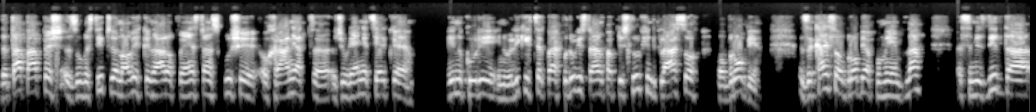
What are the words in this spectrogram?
da ta papež z umestitvijo novih kanalov po eni strani skuša ohranjati uh, življenje crkve in v kuri in v velikih crkvah, po drugi strani pa prisluhniti glasu obrobje. Zakaj so obrobja pomembna? Se mi zdi, da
